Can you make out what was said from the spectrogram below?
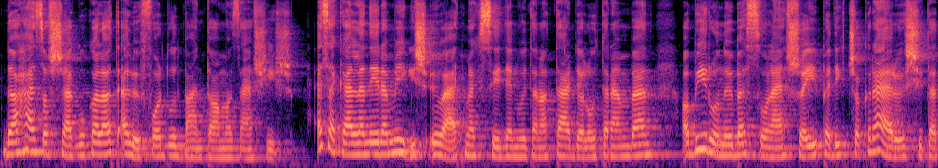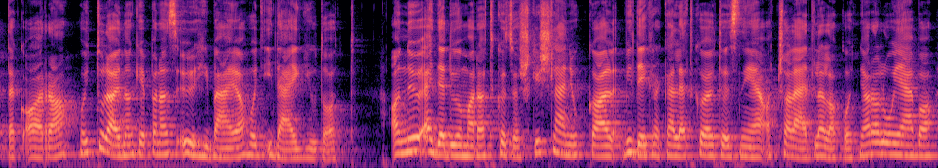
de a házasságuk alatt előfordult bántalmazás is. Ezek ellenére mégis ő állt megszégyenülten a tárgyalóteremben, a bírónő beszólásai pedig csak ráerősítettek arra, hogy tulajdonképpen az ő hibája, hogy idáig jutott. A nő egyedül maradt közös kislányukkal, vidékre kellett költöznie a család lelakott nyaralójába,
